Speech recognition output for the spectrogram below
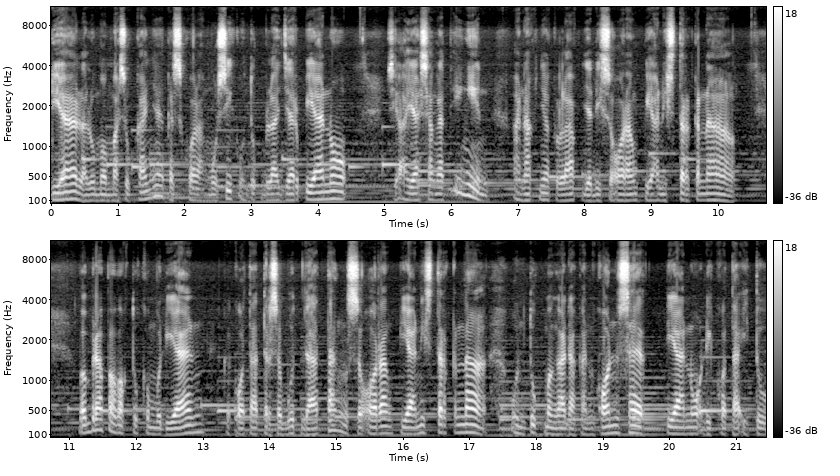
Dia lalu memasukkannya ke sekolah musik untuk belajar piano. Si ayah sangat ingin anaknya kelak jadi seorang pianis terkenal. Beberapa waktu kemudian, ke kota tersebut datang seorang pianis terkenal untuk mengadakan konser piano di kota itu.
